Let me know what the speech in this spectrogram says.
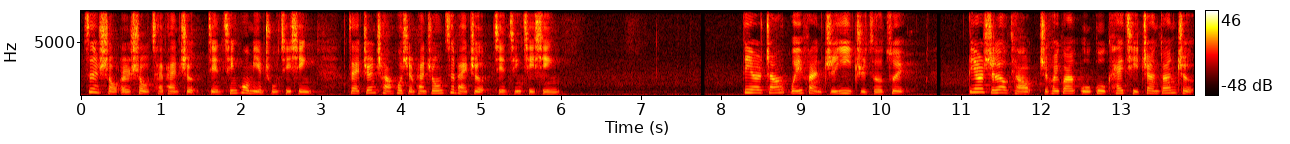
自首而受裁判者，减轻或免除其刑；在侦查或审判中自白者，减轻其刑。第二章，违反职役职责罪。第二十六条，指挥官无故开启战端者，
